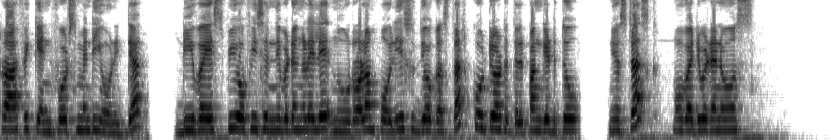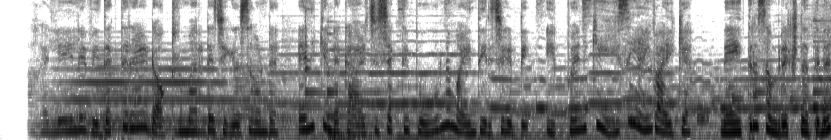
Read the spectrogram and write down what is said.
traffic enforcement unit DYSP office എന്നിവിടങ്ങളിലെ നൂറോളം പോലീസ് ഉദ്യോഗസ്ഥർ കൂട്ടിയോട്ടത്തിൽ പങ്കെടുത്തു. News desk Muvattupuzha news. അഹല്യയിലെ വിദഗ്ധരായ ഡോക്ടർമാരുടെ ചികിത്സ കൊണ്ട് എനിക്ക് എന്റെ കാഴ്ചശക്തി പൂർണമായും തിരിച്ചു കിട്ടി. ഇപ്പൊ എനിക്ക് ഈസിയായി വായിക്കാം. നേത്ര സംരക്ഷണത്തിന്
